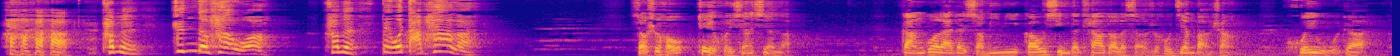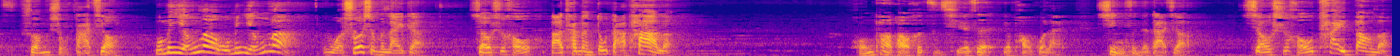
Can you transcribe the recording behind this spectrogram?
哈哈哈哈！他们真的怕我，他们被我打怕了。小石猴这回相信了，赶过来的小咪咪高兴地跳到了小石猴肩膀上，挥舞着双手大叫：“我们赢了！我们赢了！我说什么来着？小石猴把他们都打怕了。”红泡泡和紫茄子也跑过来，兴奋地大叫：“小石猴太棒了！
